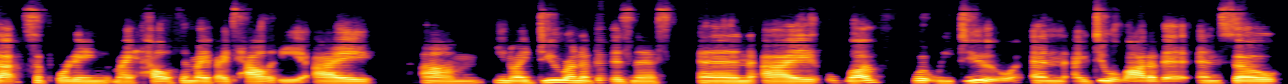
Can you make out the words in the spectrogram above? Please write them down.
that's supporting my health and my vitality i um, you know i do run a business and i love what we do and i do a lot of it. And so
